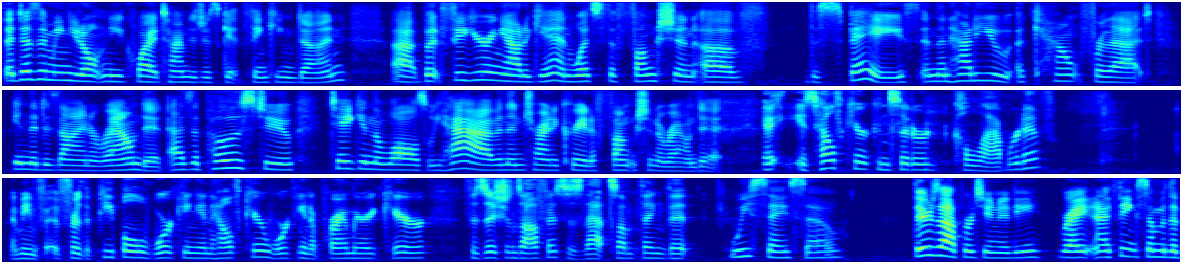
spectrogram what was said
that doesn't mean you don't need quiet time to just get thinking done. Uh, but figuring out again what's the function of the space and then how do you account for that in the design around it as opposed to taking the walls we have and then trying to create a function around it. Is healthcare considered collaborative? I mean, f- for the people working in healthcare, working in a primary care physician's office, is that something that We say so. There's opportunity, right? And I think some of the,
